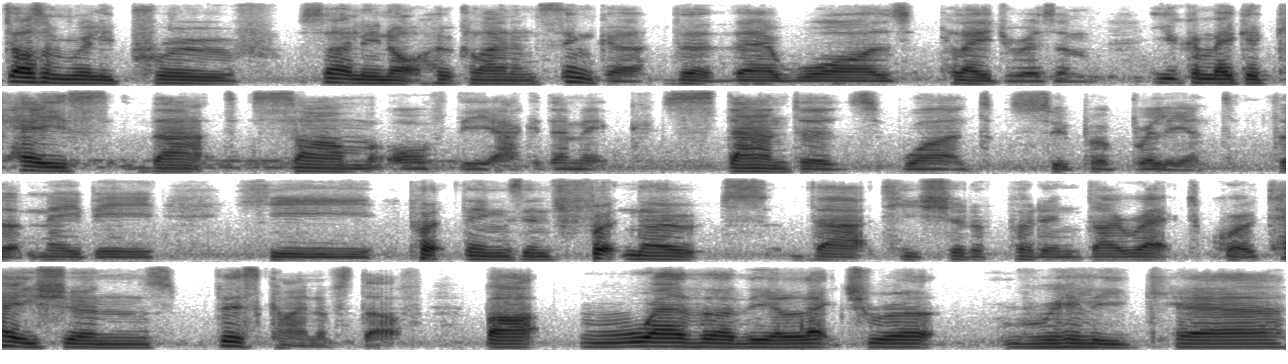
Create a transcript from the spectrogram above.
doesn't really prove, certainly not hook, line, and sinker, that there was plagiarism. You can make a case that some of the academic standards weren't super brilliant, that maybe he put things in footnotes that he should have put in direct quotations, this kind of stuff. But whether the electorate really care,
